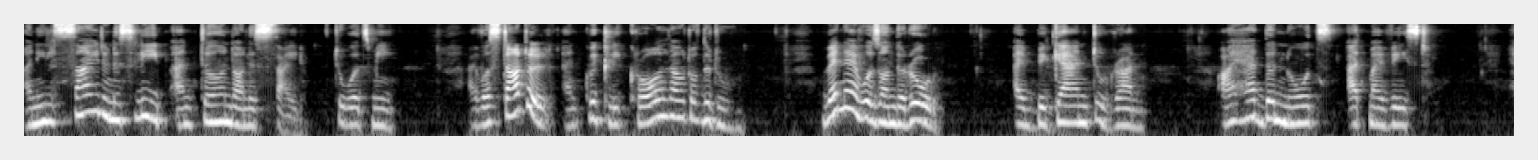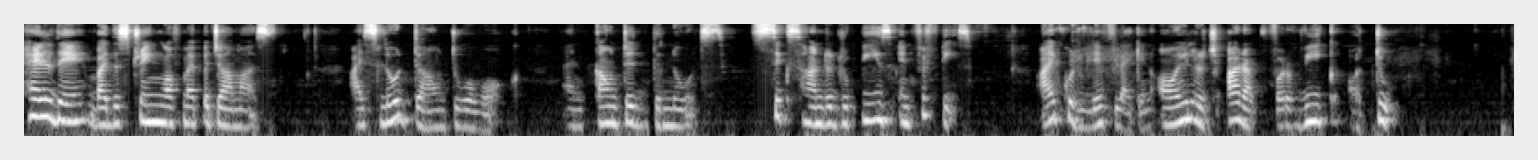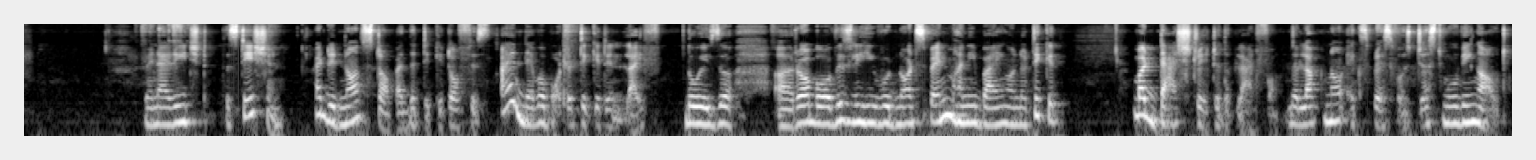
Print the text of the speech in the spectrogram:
Anil sighed in his sleep and turned on his side towards me. I was startled and quickly crawled out of the room. When I was on the road, I began to run. I had the notes at my waist, held there by the string of my pajamas. I slowed down to a walk and counted the notes 600 rupees in 50s. I could live like an oil rich Arab for a week or two. When I reached the station, I did not stop at the ticket office. I had never bought a ticket in life. Though he's a, a robber, obviously he would not spend money buying on a ticket, but dashed straight to the platform. The Lucknow Express was just moving out.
